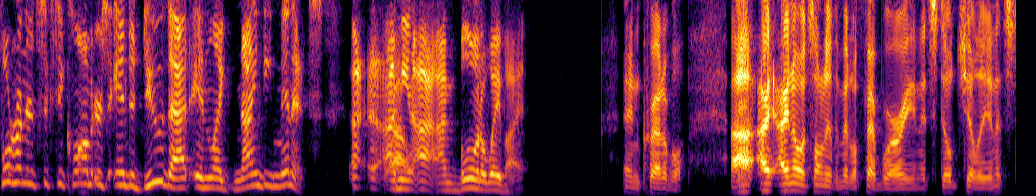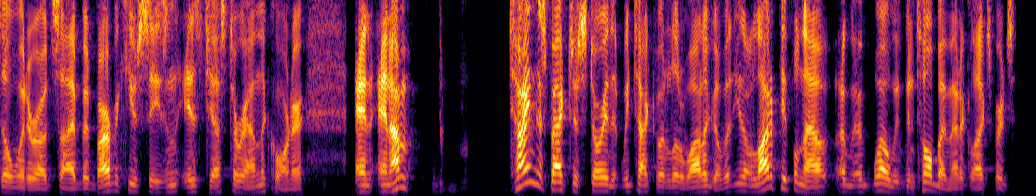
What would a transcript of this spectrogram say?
460 kilometers, and to do that in like 90 minutes. Wow. I mean, I, I'm blown away by it. Incredible. Uh, I, I, know it's only the middle of February and it's still chilly and it's still winter outside, but barbecue season is just around the corner. And and I'm tying this back to a story that we talked about a little while ago. But you know, a lot of people now, uh, uh, well, we've been told by medical experts,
